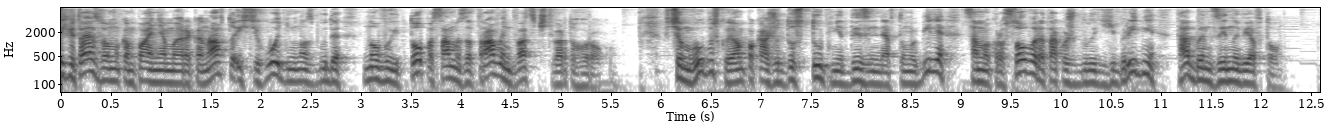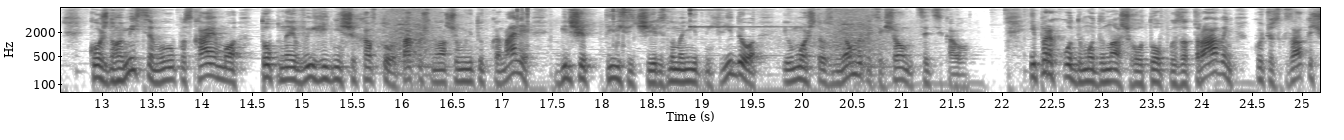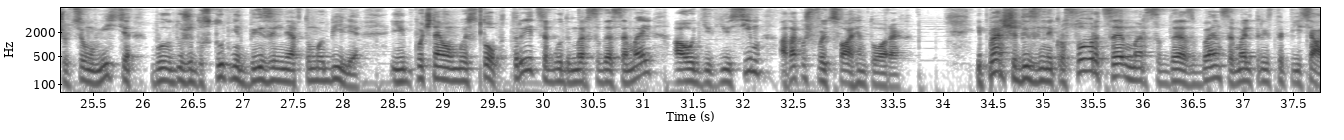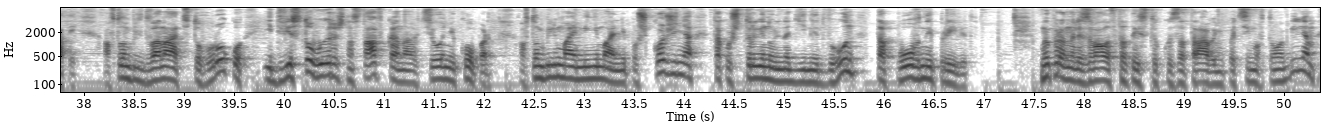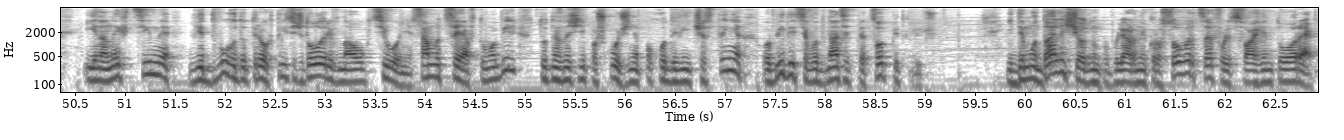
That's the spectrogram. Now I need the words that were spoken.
Всіх вітаю, з вами компанія American Auto і сьогодні у нас буде новий топ, а саме за травень 2024 року. В цьому випуску я вам покажу доступні дизельні автомобілі, саме кросовери, також будуть гібридні та бензинові авто. Кожного місяця ми випускаємо топ найвигідніших авто. Також на нашому YouTube каналі більше тисячі різноманітних відео, і ви можете ознайомитися, якщо вам це цікаво. І переходимо до нашого топу за травень. Хочу сказати, що в цьому місці були дуже доступні дизельні автомобілі. І почнемо ми з топ 3 Це буде Mercedes ML, Audi Q7, а також Volkswagen Touareg. І перший дизельний кросовер це Mercedes-Benz ML350. Автомобіль 2012 року і 200 виграшна ставка на аукціоні Copart. Автомобіль має мінімальні пошкодження, також 3.0 надійний двигун та повний привід. Ми проаналізували статистику за травень по цим автомобілям, і на них ціни від 2 до 3 тисяч доларів на аукціоні. Саме цей автомобіль, тут незначні пошкодження по ходовій частині, обійдеться в 11500 під ключ. Йдемо далі. Ще один популярний кросовер це Volkswagen Touareg.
